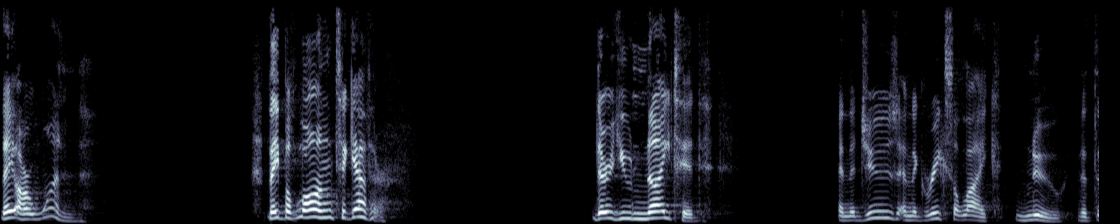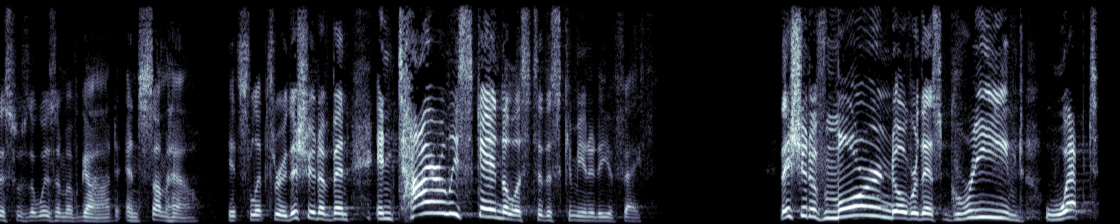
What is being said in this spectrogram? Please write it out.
They are one, they belong together, they're united. And the Jews and the Greeks alike knew that this was the wisdom of God, and somehow it slipped through. This should have been entirely scandalous to this community of faith. They should have mourned over this, grieved, wept,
